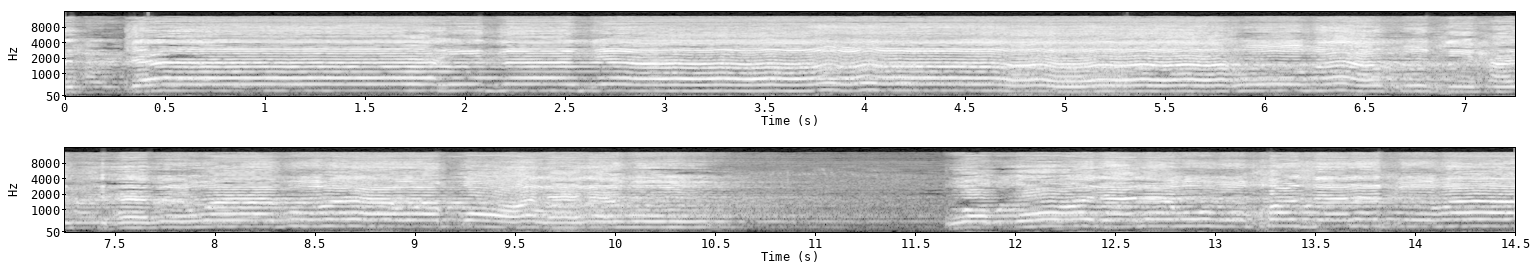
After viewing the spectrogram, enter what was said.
حتى إذا جاءوها فتحت أبوابها وقال لهم وقال لهم خزنتها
